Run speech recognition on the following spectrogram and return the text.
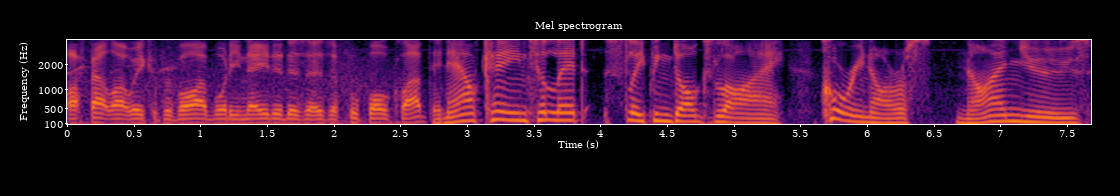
I felt like we could provide what he needed as, as a football club. They're now keen to let sleeping dogs lie. Corey Norris, Nine News.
